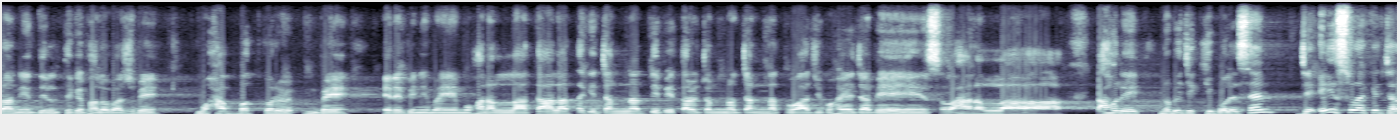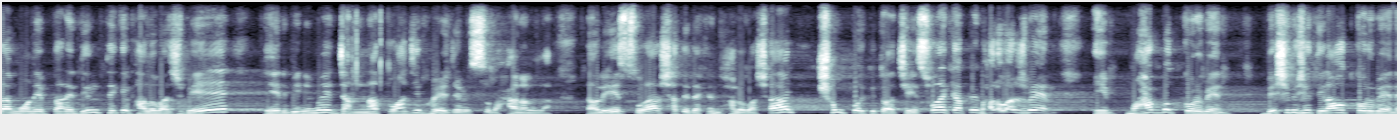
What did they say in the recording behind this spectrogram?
প্রাণে দিল থেকে ভালোবাসবে মোহাব্বত করবে এর বিনিময়ে মহান আল্লাহ তাআলা তাকে জান্নাত দিবে, তার জন্য জান্নাত ওয়াজিব হয়ে যাবে। সোহান আল্লাহ তাহলে নবীজি কি বলেছেন? যে এই সুরাকে যারা মনে প্রাণে দিল থেকে ভালোবাসবে, এর বিনিময়ে জান্নাত ওয়াজিব হয়ে যাবে। সুবাহান আল্লাহ তাহলে এই সোরার সাথে দেখেন ভালোবাসার সম্পর্কিত আছে। সূরাকে আপনি ভালোবাসবেন এই মহাব্বত করবেন, বেশি বেশি তিলাওত করবেন,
